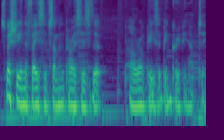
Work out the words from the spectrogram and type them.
especially in the face of some of the prices that RRPs have been creeping up to.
